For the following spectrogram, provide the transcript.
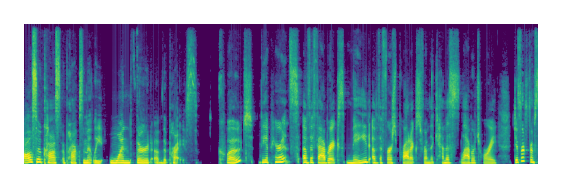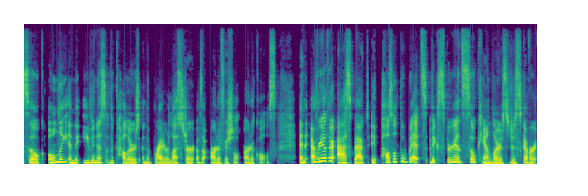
also cost approximately one third of the price. Quote The appearance of the fabrics made of the first products from the chemist's laboratory differed from silk only in the evenness of the colors and the brighter luster of the artificial articles. In every other aspect, it puzzled the wits of experienced silk handlers to discover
